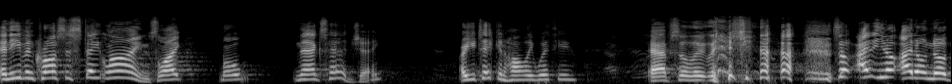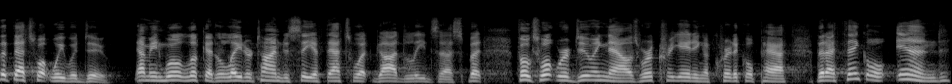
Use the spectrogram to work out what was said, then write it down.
and even crosses state lines, like, well, Nag's Head, Jay. Are you taking Holly with you? Absolutely. so, I, you know, I don't know that that's what we would do. I mean, we'll look at a later time to see if that's what God leads us. But, folks, what we're doing now is we're creating a critical path that I think will end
